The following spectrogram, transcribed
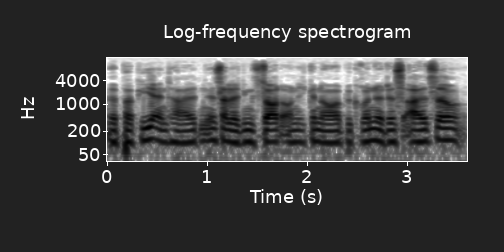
äh, Papier enthalten ist, allerdings dort auch nicht genauer begründet ist, also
